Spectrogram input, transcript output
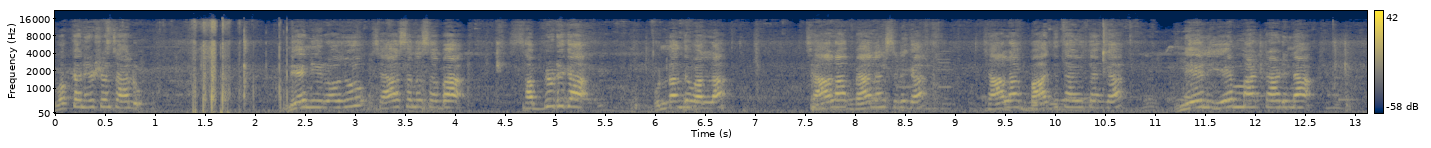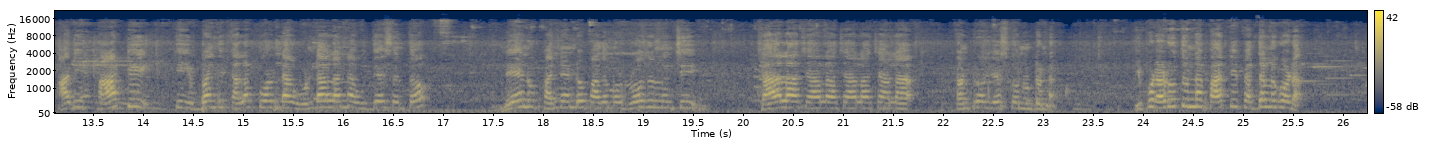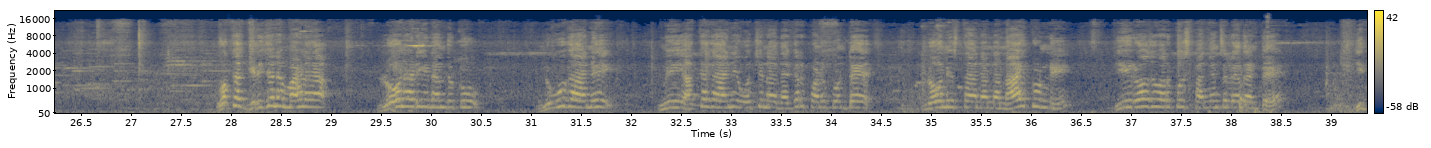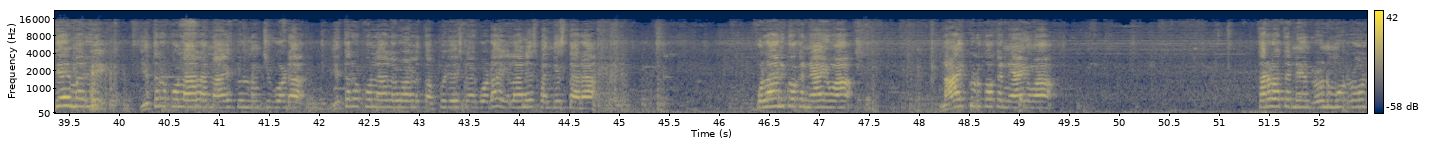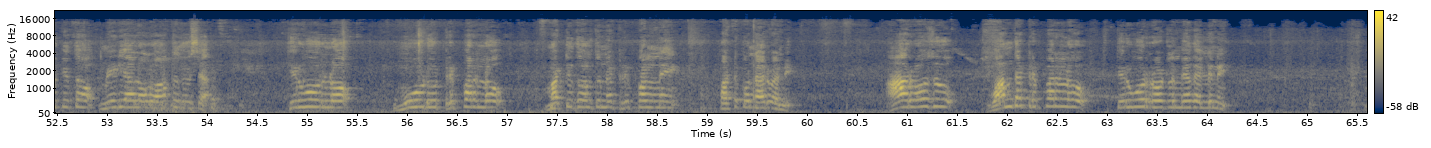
ఒక్క నిమిషం చాలు. నేను ఈరోజు శాసనసభ సభ్యుడిగా ఉన్నందువల్ల చాలా బ్యాలెన్స్డ్గా చాలా బాధ్యతాయుతంగా నేను ఏం మాట్లాడినా అది పార్టీకి ఇబ్బంది కలగకుండా ఉండాలన్న ఉద్దేశంతో నేను పన్నెండు పదమూడు రోజుల నుంచి చాలా చాలా చాలా చాలా కంట్రోల్ చేసుకొని ఉంటున్నా. ఇప్పుడు అడుగుతున్న పార్టీ పెద్దలను కూడా ఒక గిరిజన మహిళ లోన్ అడిగినందుకు నువ్వు కానీ మీ అక్క కానీ వచ్చి నా దగ్గర పడుకుంటే లోన్ ఇస్తానన్న నాయకుడిని ఈ రోజు వరకు స్పందించలేదంటే ఇదే మరి ఇతర కులాల నాయకుల నుంచి కూడా ఇతర కులాల వాళ్ళు తప్పు చేసినా కూడా ఇలానే స్పందిస్తారా? కులానికి ఒక న్యాయమా? నాయకుడికి ఒక న్యాయమా? తర్వాత నేను రెండు మూడు రోజుల క్రితం మీడియాలో వార్త చూశా. తిరువూరులో మూడు ట్రిప్పర్లు మట్టి తోలుతున్న ట్రిప్పర్ని పట్టుకున్నారు అని. ఆ రోజు వంద ట్రిప్పర్లు తిరువూరు రోడ్ల మీద వెళ్ళినాయి.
